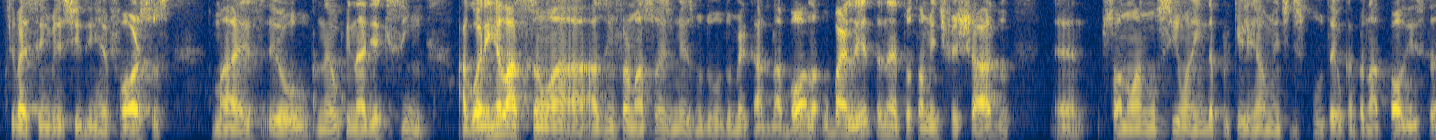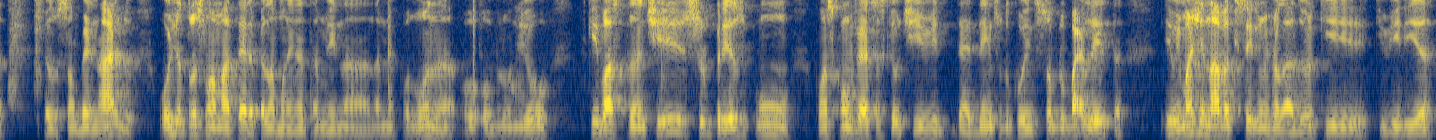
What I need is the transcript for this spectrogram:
se vai ser investido em reforços, mas eu né, opinaria que sim. Agora, em relação às informações mesmo do, do mercado da bola, o Barleta né, totalmente fechado, é, só não anunciam ainda porque ele realmente disputa o Campeonato Paulista pelo São Bernardo. Hoje eu trouxe uma matéria pela manhã também na, na minha coluna, o, o Bruno, e eu fiquei bastante surpreso com, com as conversas que eu tive é, dentro do Corinthians sobre o Barleta. Eu imaginava que seria um jogador que, que viria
